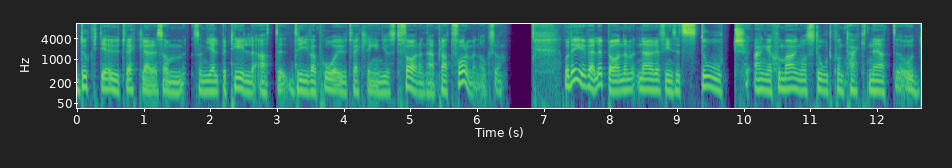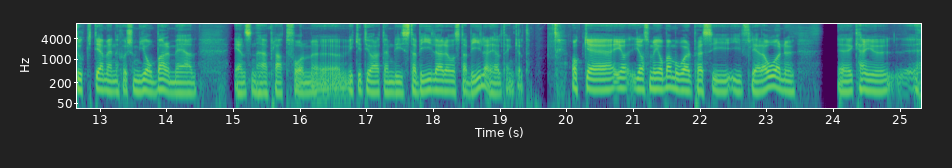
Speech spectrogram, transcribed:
duktiga utvecklare som, som hjälper till att driva på utvecklingen just för den här plattformen också. Och det är ju väldigt bra när, när det finns ett stort engagemang och stort kontaktnät och duktiga människor som jobbar med en sån här plattform, eh, vilket gör att den blir stabilare och stabilare helt enkelt. Och eh, jag, jag, som har jobbat med Wordpress i, i flera år nu eh, kan ju eh,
